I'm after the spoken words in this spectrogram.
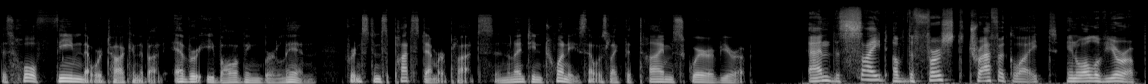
this whole theme that we're talking about, ever evolving Berlin. For instance, Potsdamer Platz in the 1920s, that was like the Times Square of Europe. and the site of the first traffic light in all of Europe.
